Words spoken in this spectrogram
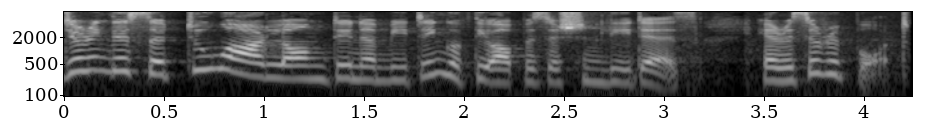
during this uh, two-hour-long dinner meeting of the opposition leaders. Here is a report.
